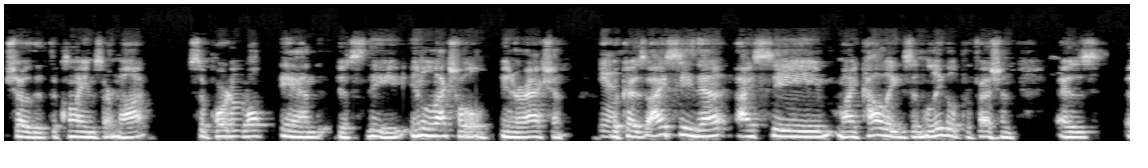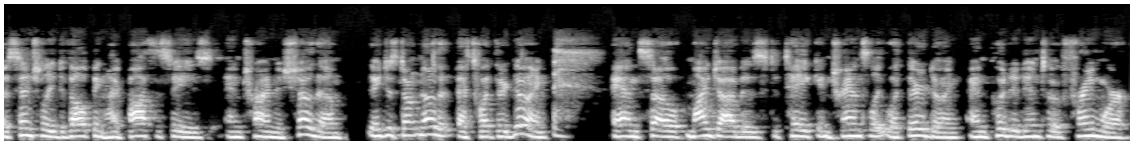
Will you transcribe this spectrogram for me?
show that the claims are not supportable. And it's the intellectual interaction yeah. Because I see that, I see my colleagues in the legal profession as essentially developing hypotheses and trying to show them. They just don't know that that's what they're doing. and so my job is to take and translate what they're doing and put it into a framework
